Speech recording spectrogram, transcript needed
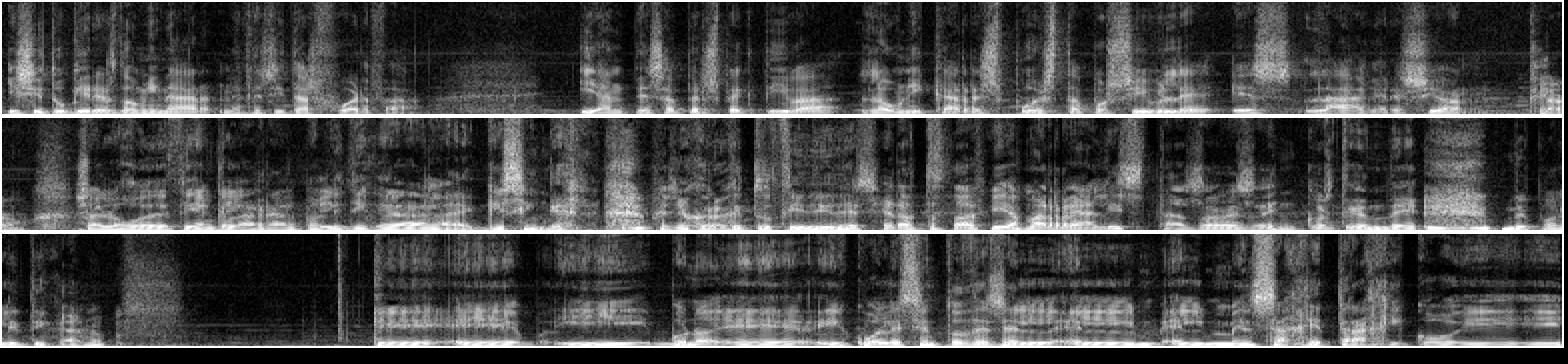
Y si tú quieres dominar, necesitas fuerza. Y ante esa perspectiva, la única respuesta posible es la agresión. Claro. O sea, luego decían que la real política era la de Kissinger. Yo creo que Tucídides era todavía más realista, ¿sabes? En cuestión de, de política, ¿no? Que, eh, y bueno, eh, ¿y cuál es entonces el, mensaje trágico y,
